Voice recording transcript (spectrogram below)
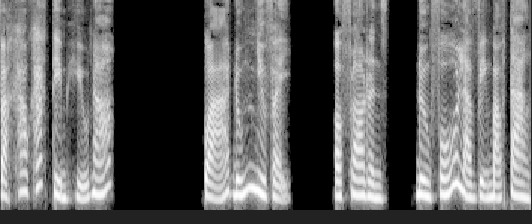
và khao khát tìm hiểu nó. Quả đúng như vậy. Ở Florence, đường phố là viện bảo tàng,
